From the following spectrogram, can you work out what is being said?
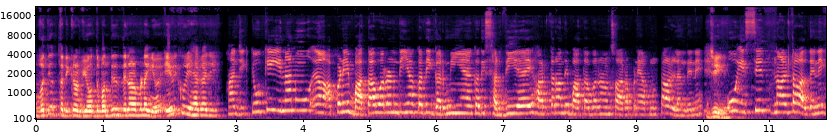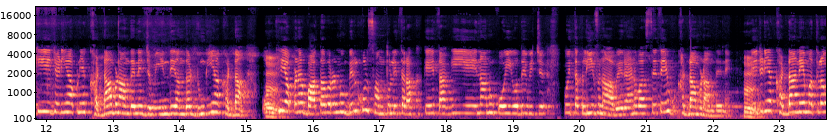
ਵਧੀਆ ਤਰੀਕੇ ਨਾਲ ਵਿਉਂਤਬੰਦੀ ਦੇ ਨਾਲ ਬਣਾਈਆਂ। ਇਹ ਵੀ ਕੋਈ ਹੈਗਾ ਜੀ ਹਾਂਜੀ ਕਿਉਂਕਿ ਇਹਨਾਂ ਨੂੰ ਆਪਣੇ ਵਾਤਾਵਰਣ ਦੀਆਂ ਕਦੀ ਗਰਮੀ ਹੈ ਕਦੀ ਸਰਦੀ ਹੈ ਇਹ ਹਰ ਤਰ੍ਹਾਂ ਦੇ ਵਾਤਾਵਰਣ ਅਨੁਸਾਰ ਆਪਣੇ ਆਪ ਨੂੰ ਢਾਲ ਲੈਂਦੇ ਨੇ। ਉਹ ਇਸੇ ਨਾਲ ਢਾਲਦੇ ਨੇ ਕਿ ਜਿਹੜੀਆਂ ਆਪਣੀਆਂ ਖੱਡਾਂ ਬਣਾਉਂਦੇ ਨੇ ਜ਼ਮੀਨ ਦੇ ਅੰਦਰ ਡੂੰਘੀਆਂ ਖੱਡਾਂ ਉੱਥੇ ਆਪਣਾ ਵਾਤਾਵਰਣ ਨੂੰ ਬਿਲਕੁਲ ਸੰਤੁਲਿਤ ਰੱਖ ਕੇ ਤਾਂ ਕਿ ਇਹਨਾਂ ਨੂੰ ਕੋਈ ਉਹਦੇ ਵਿੱਚ ਕੋਈ ਤਕਲੀਫ ਨਾ ਆਵੇ ਰਹਿਣ ਵਾਸਤੇ ਤੇ ਖੱਡਾਂ ਬਣਾਉਂਦੇ ਨੇ। ਇਹ ਜਿਹੜੀਆਂ ਖੱਡਾਂ ਨੇ ਮਤਲਬ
